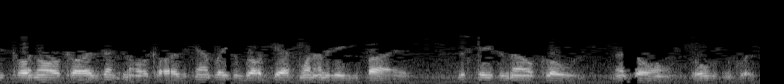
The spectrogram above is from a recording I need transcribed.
Angeles calling all cars, attention all cars, the cancellation broadcast 185. This case is now closed. That's all. Rolls and clips.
